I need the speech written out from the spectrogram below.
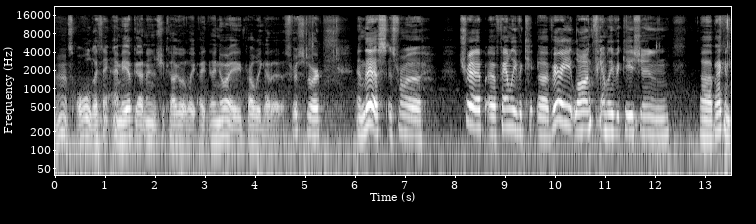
it's old. I think I may have gotten it in Chicago. Like I, I know I probably got a thrift store. And this is from a trip, a family a very long family vacation uh, back in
